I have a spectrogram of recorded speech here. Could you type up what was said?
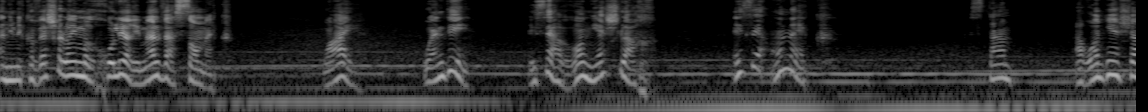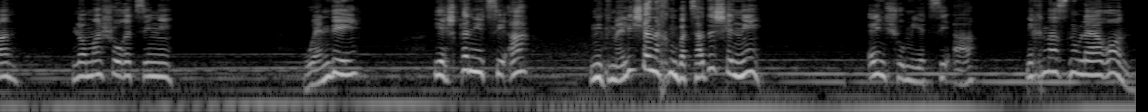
אני מקווה שלא ימרחו לי הרימל והסומק. וואי, ונדי, איזה ארון יש לך. איזה עומק. סתם, ארון ישן, לא משהו רציני. ונדי, יש כאן יציאה? נדמה לי שאנחנו בצד השני. אין שום יציאה, נכנסנו לארון.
